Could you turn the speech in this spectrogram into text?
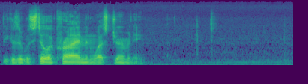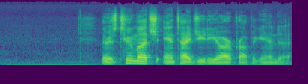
because it was still a crime in West Germany. There's too much anti-GDR propaganda.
